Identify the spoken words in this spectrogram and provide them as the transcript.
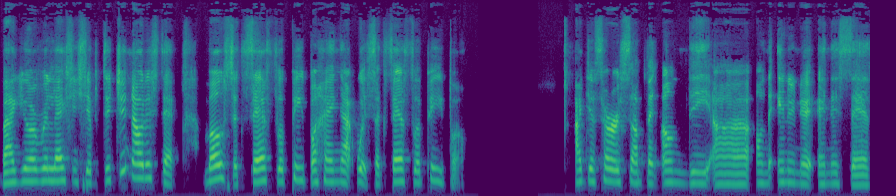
by your relationships. Did you notice that most successful people hang out with successful people? I just heard something on the uh, on the internet, and it says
